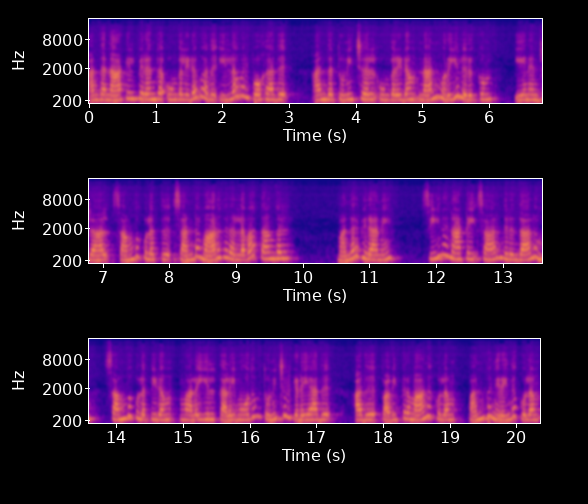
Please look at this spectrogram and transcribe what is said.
அந்த நாட்டில் பிறந்த உங்களிடம் அது இல்லாமல் போகாது. அந்த துணிச்சல் உங்களிடம் நன்முறையில் இருக்கும். ஏனென்றால் சம்பு குலத்து சண்ட மாறுதர் அல்லவா தாங்கள்? மன்னர் பிரானே சீன நாட்டை சார்ந்திருந்தாலும் சம்பு குலத்திடம் மலையில் தலைமோதும் துணிச்சல் கிடையாது. அது பவித்திரமான குலம் பண்பு நிறைந்த குலம்.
